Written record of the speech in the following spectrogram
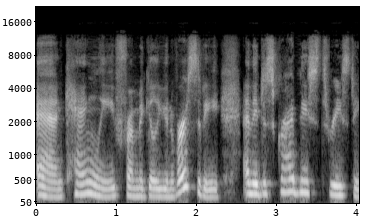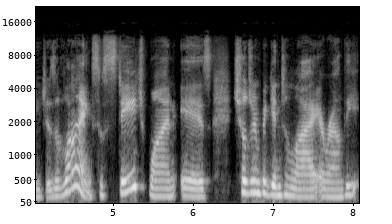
and Kang Lee from McGill University, and they describe these three stages of lying. So, stage one is children begin to lie around the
